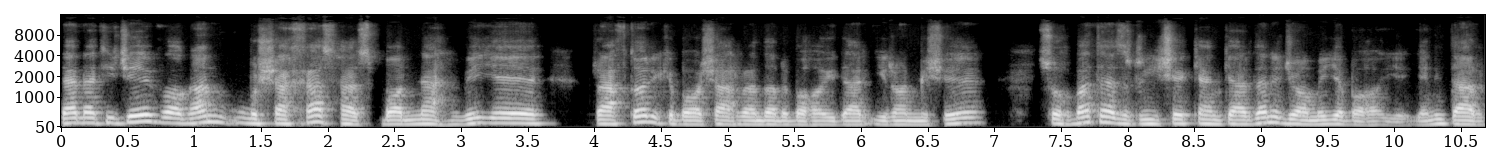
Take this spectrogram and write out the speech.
در نتیجه واقعا مشخص هست با نحوه رفتاری که با شهروندان بهایی در ایران میشه صحبت از ریشهکن کردن جامعه بهایی یعنی در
